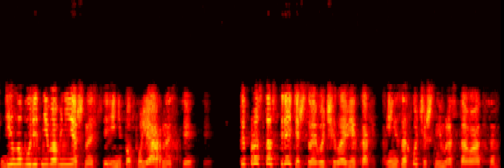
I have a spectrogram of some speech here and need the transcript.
«Дело будет не во внешности и не популярности. Ты просто встретишь своего человека и не захочешь с ним расставаться».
